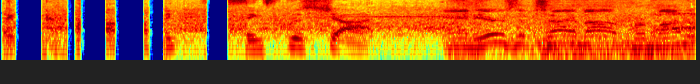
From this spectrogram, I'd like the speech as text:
and sinks the shot. And here's a timeout for Monty.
